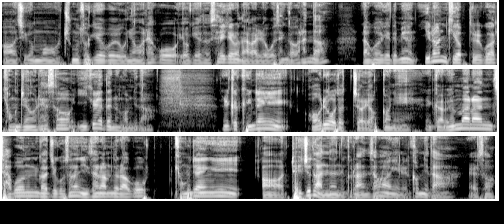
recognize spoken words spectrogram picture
어, 지금 뭐 중소기업을 운영을 하고 여기에서 세계로 나가려고 생각을 한다라고 하게 되면 이런 기업들과 경쟁을 해서 이겨야 되는 겁니다. 그러니까 굉장히 어려워졌죠 여건이. 그러니까 웬만한 자본 가지고선 이 사람들하고 경쟁이 어, 되지도 않는 그러한 상황일 겁니다. 그래서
